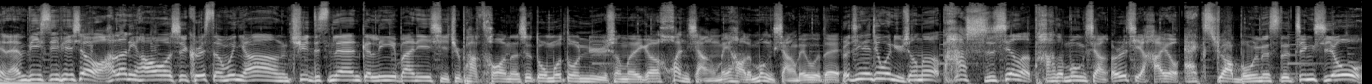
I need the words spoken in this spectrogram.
MVCp 秀。Hello，你好，我是 Kristen 温阳。去 Disneyland 跟另一半一起去 Park t o r 呢，是多么多女生的一个幻想、美好的梦想，对不对？而今天这位女生呢，她实现了她的梦想，而且还有 extra bonus 的惊喜哦。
